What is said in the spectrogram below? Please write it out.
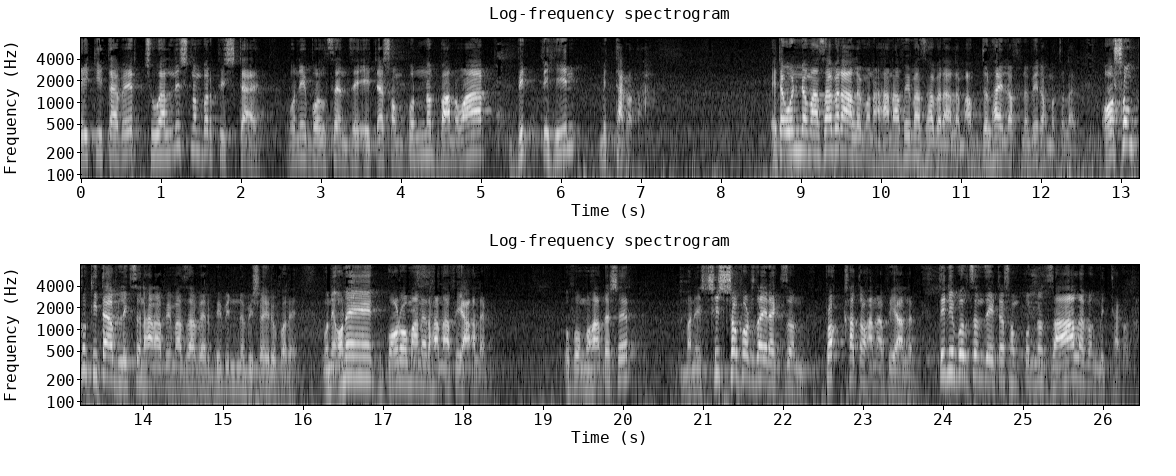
এই কিতাবের চুয়াল্লিশ নম্বর পৃষ্ঠায় উনি বলছেন যে এটা সম্পূর্ণ বানোয়াট, ভিত্তিহীন, মিথ্যা কথা। এটা অন্য মাঝাবের আলেম না, হানাফি মাঝাবের আলেম। আব্দুল হাই লখনবী রহমতুল্লাহ। অসংখ্য কিতাব লিখছেন হানাফি মাঝাবের বিভিন্ন বিষয়ের উপরে। উনি অনেক বড় মানের হানাফি আলেম। উপমহাদেশের মানে শীর্ষ পর্যায়ের একজন প্রখ্যাত হানাফি আলেম। তিনি বলছেন যে এটা সম্পূর্ণ জাল এবং মিথ্যা কথা।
